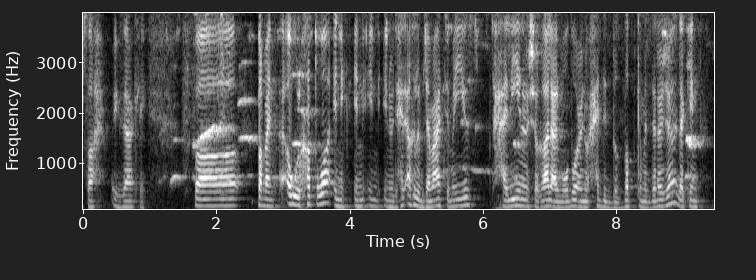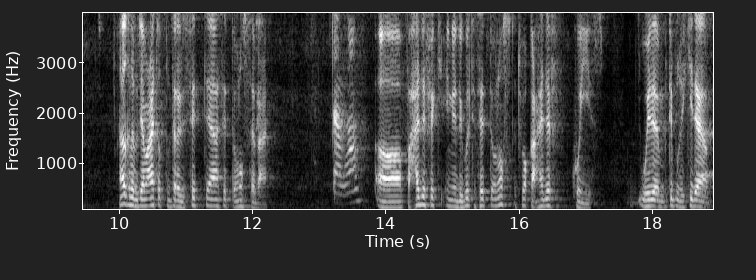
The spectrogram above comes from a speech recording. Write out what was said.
صح exactly فطبعا أول خطوة إنك إن إن إنه دحين أغلب جامعات تميز حاليا أنا شغال على الموضوع إنه احدد بالضبط كم الدرجة لكن أغلب جامعات تطلب درجة 6 6 ونص 7 تمام. آه فهدفك انه إذا قلت ستة ونص أتوقع هدف كويس. وإذا تبغي كذا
